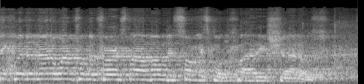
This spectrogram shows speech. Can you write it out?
stick with another one from the first album. This song is called Cloudy Shadows.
